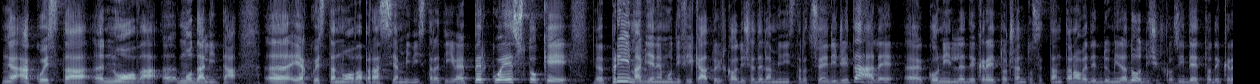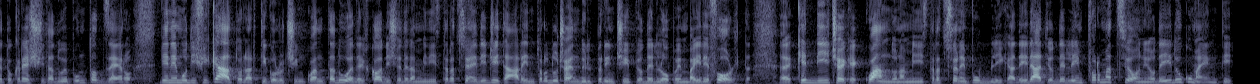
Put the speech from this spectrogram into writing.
eh, a questa eh, nuova eh, modalità e a questa nuova prassi amministrativa. È per questo che prima viene modificato il codice dell'amministrazione digitale con il decreto 179 del 2012, il cosiddetto decreto crescita 2.0, viene modificato l'articolo 52 del codice dell'amministrazione digitale introducendo il principio dell'open by default, eh, che dice che quando un'amministrazione pubblica dei dati o delle informazioni o dei documenti,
